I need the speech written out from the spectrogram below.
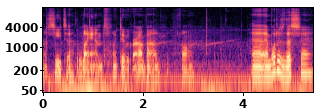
Let's see to land. Like do a ground pound fall. Uh, and what does this say?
